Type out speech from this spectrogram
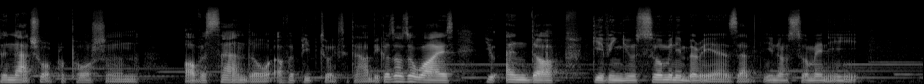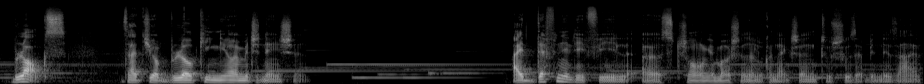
the natural proportion of a sandal, of a peep toe, etc. Because otherwise, you end up giving you so many barriers that, you know, so many blocks that you're blocking your imagination. I definitely feel a strong emotional connection to shoes I've been designed.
